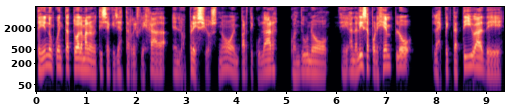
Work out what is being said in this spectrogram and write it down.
teniendo en cuenta toda la mala noticia que ya está reflejada en los precios, ¿no? En particular, cuando uno eh, analiza, por ejemplo, la expectativa de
